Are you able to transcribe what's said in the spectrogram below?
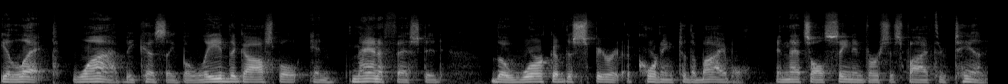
elect. Why? Because they believed the gospel and manifested the work of the Spirit according to the Bible. And that's all seen in verses 5 through 10,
